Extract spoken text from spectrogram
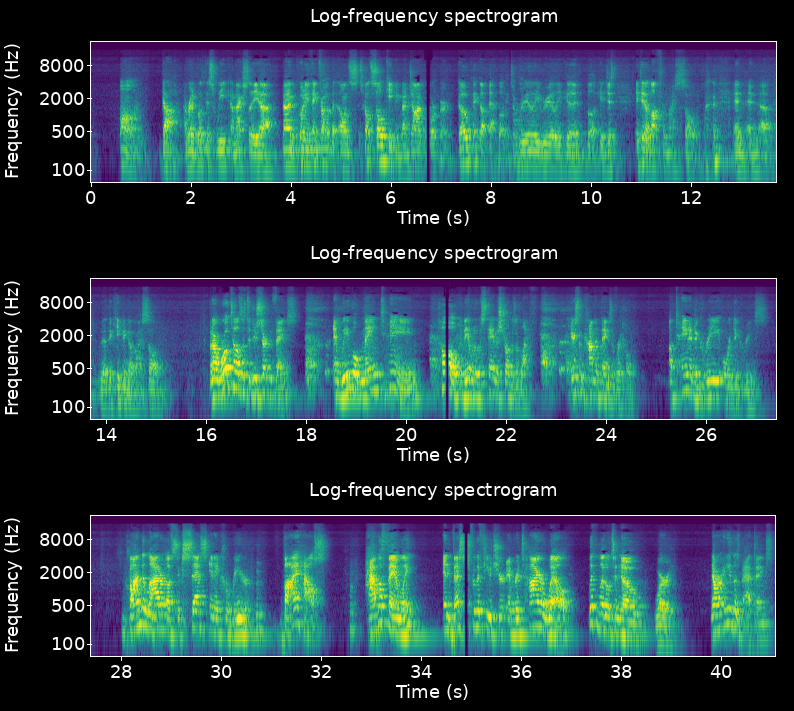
on God. I read a book this week. I'm actually uh, not even quoting anything from it, but on, it's called Soul Keeping by John Ortberg. Go pick up that book. It's a really, really good book. It just it did a lot for my soul and and uh, the, the keeping of my soul. But our world tells us to do certain things, and we will maintain hope and be able to withstand the struggles of life. Here's some common things that we're told: obtain a degree or degrees. Climb the ladder of success in a career buy a house, have a family, invest for the future, and retire well with little to no worry. Now, are any of those bad things?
